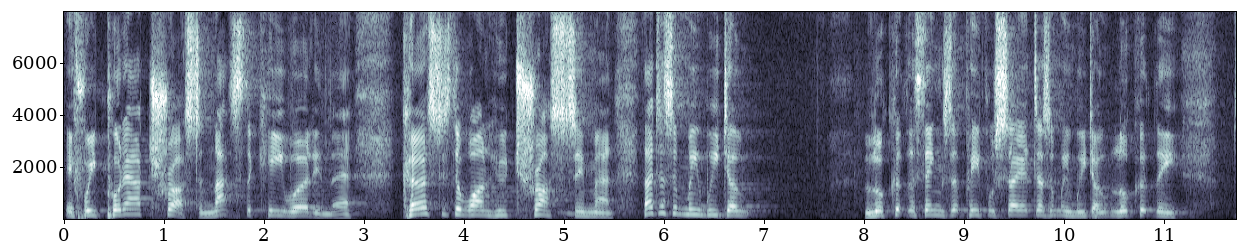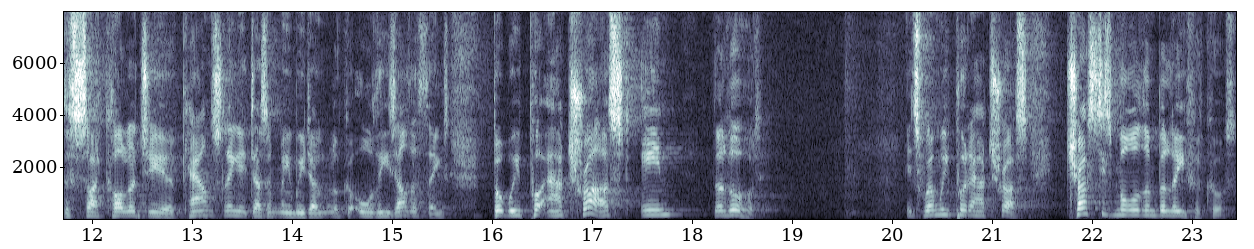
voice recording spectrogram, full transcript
If we put our trust, and that's the key word in there, cursed is the one who trusts in man. That doesn't mean we don't look at the things that people say. It doesn't mean we don't look at the, the psychology of counseling. It doesn't mean we don't look at all these other things. But we put our trust in the Lord. It's when we put our trust. Trust is more than belief, of course.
